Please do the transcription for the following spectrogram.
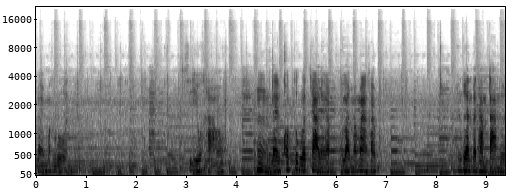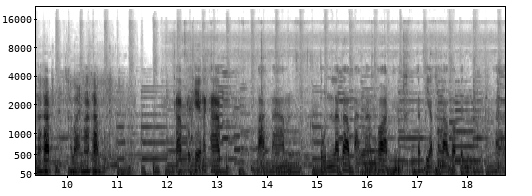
ใบมะกรูดซีอิ๊วขาว อืม ได้ครบทุกรสชาติเลยครับ อร่อยมากๆครับ เพื่อนๆไปทำตามดูนะครับ อร่อยมากครับ ครับ โอเคนะครับ ปากน้ำตุ๋นแล้วก็ปากน้ำทอดกระเทียมของเราก็เป็นอ่า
